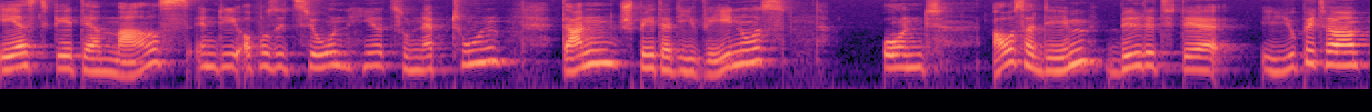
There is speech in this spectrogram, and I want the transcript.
Erst geht der Mars in die Opposition hier zu Neptun, dann später die Venus und außerdem bildet der Jupiter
